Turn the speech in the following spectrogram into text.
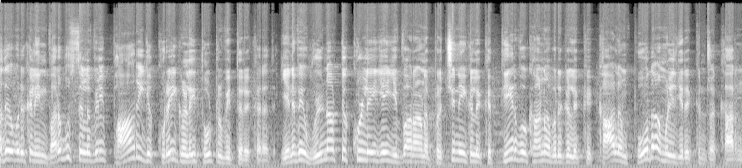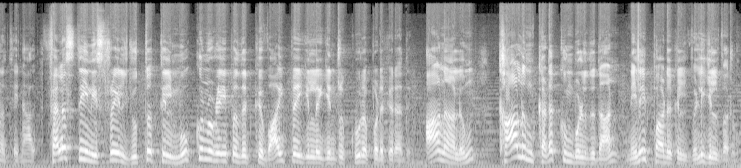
அது அவர்களின் வரவு செலவில் பாரிய குறைகளை தோற்றுவித்திருக்கிறது. எனவே உள்நாட்டுக்குள்ளேயே இவ்வாறான பிரச்சனைகளுக்கு தீர்வு காண அவர்களுக்கு காலம் போதாமல் இருக்கின்ற காரணத்தினால் பலஸ்தீன் இஸ்ரேல் யுத்தத்தில் மூக்கு நுழைப்பதற்கு வாய்ப்பே இல்லை என்று கூறப்படுகிறது. ஆனாலும் காலம் கடக்கும் பொழுதுதான் நிலைப்பாடுகள் வெளியில் வரும்.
